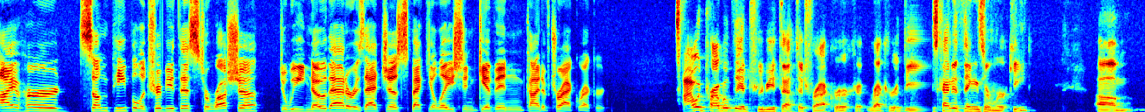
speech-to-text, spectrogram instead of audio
I've heard some people attribute this to Russia. Do we know that, or is that just speculation given kind of track record? I would probably attribute that to track record. These kind of things are murky. Um,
